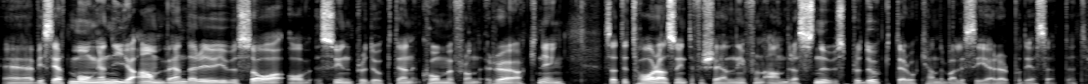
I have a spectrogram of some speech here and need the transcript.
Eh, vi ser att många nya användare i USA av synprodukten kommer från rökning. Så att det tar alltså inte försäljning från andra snusprodukter och kannibaliserar på det sättet.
